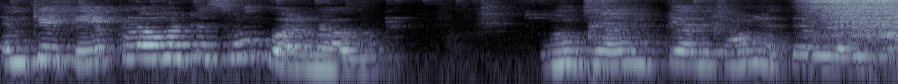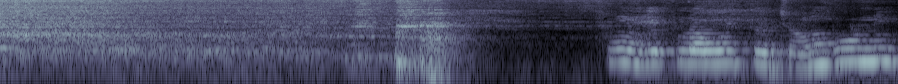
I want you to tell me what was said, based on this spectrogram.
એમ કે એકલા માટે શું બનાવવું હું જ્યારે ત્યારે જાઉં ને ત્યારે લઈ જાઉં. શું એકલા હોય તો જમવું નહીં?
